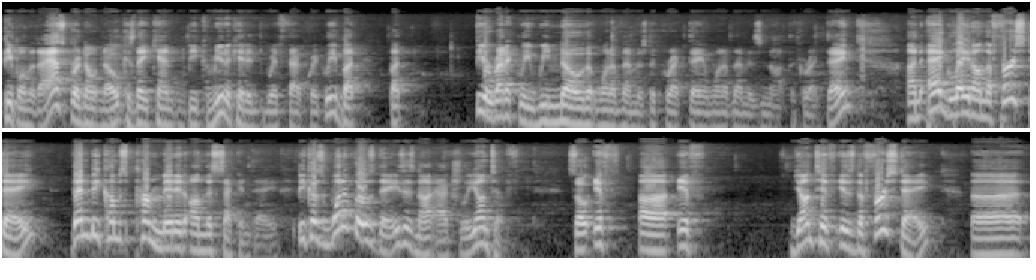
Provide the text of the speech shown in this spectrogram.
People in the diaspora don't know because they can't be communicated with that quickly, but but theoretically we know that one of them is the correct day and one of them is not the correct day. An egg laid on the first day then becomes permitted on the second day, because one of those days is not actually Yontif. So if uh, if Yontif is the first day uh,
